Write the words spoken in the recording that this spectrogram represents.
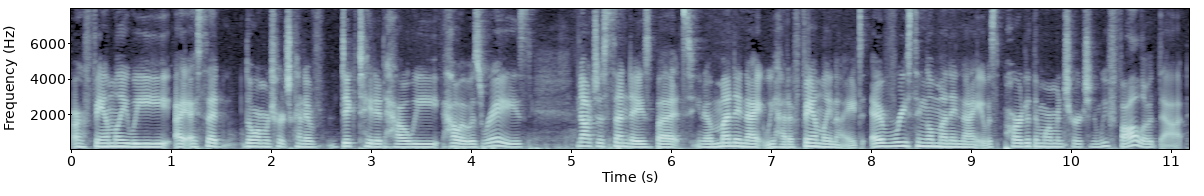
our family, we, I, I, said the Mormon church kind of dictated how we, how I was raised, not just Sundays, but, you know, Monday night we had a family night. Every single Monday night, it was part of the Mormon church and we followed that.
